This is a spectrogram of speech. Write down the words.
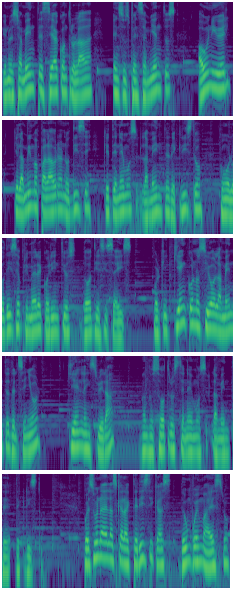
que nuestra mente sea controlada en sus pensamientos a un nivel que la misma palabra nos dice que tenemos la mente de Cristo, como lo dice 1 Corintios 2:16. Porque ¿quién conoció la mente del Señor? ¿Quién la instruirá? Mas nosotros tenemos la mente de Cristo. Pues una de las características de un buen maestro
